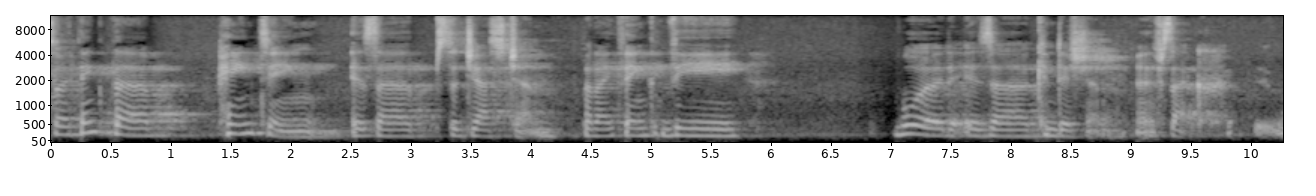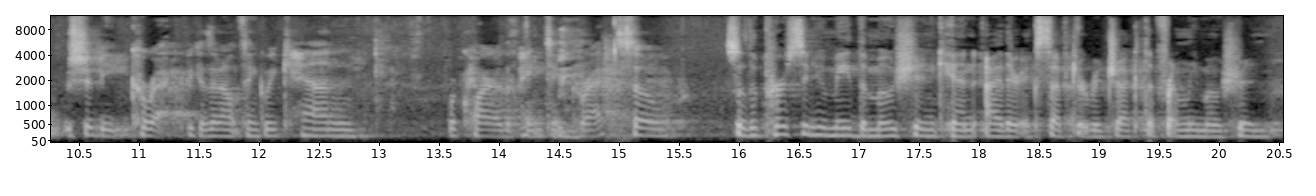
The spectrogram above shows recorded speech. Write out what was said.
So I think the painting is a suggestion, but I think the wood is a condition, if that should be correct, because I don't think we can require the painting, correct? So, So the person who made the motion can either accept or reject the friendly motion.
